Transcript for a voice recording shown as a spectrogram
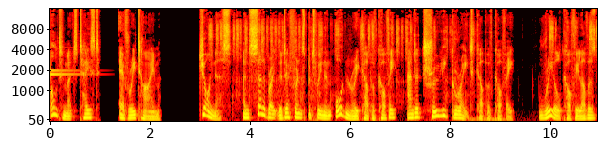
ultimate taste every time. Join us and celebrate the difference between an ordinary cup of coffee and a truly great cup of coffee. Real coffee lovers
